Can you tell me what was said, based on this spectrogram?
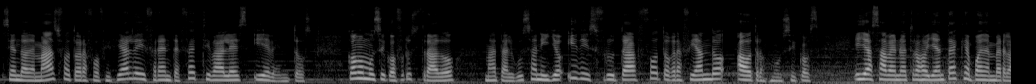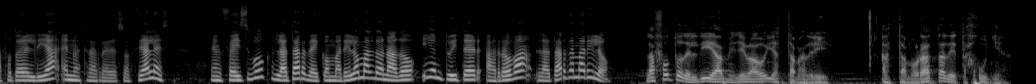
siendo además fotógrafo oficial de diferentes festivales y eventos. Como músico frustrado, mata el gusanillo y disfruta fotografiando a otros músicos. Y ya saben nuestros oyentes que pueden ver la foto del día en nuestras redes sociales. En Facebook, La Tarde con Mariló Maldonado y en Twitter, arroba La Tarde Mariló. La foto del día me lleva hoy hasta Madrid hasta Morata de Tajuña.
